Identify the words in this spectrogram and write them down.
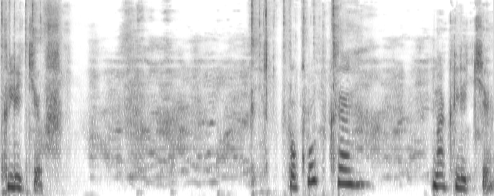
кліків. Покупки на кліки.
